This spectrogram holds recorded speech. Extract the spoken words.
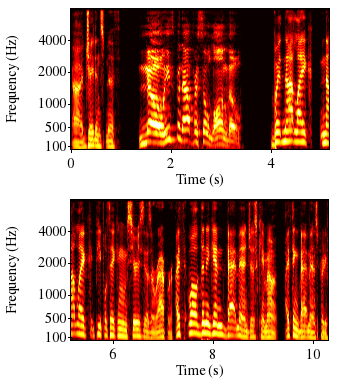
Uh, Jaden Smith. No, he's been out for so long though. But not like not like people taking him seriously as a rapper. I th- well, then again, Batman just came out. I think Batman's pretty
